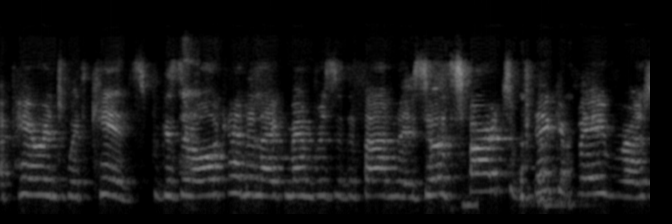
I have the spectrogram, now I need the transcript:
a parent with kids because they're all kind of like members of the family, so it's hard to pick a favorite.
